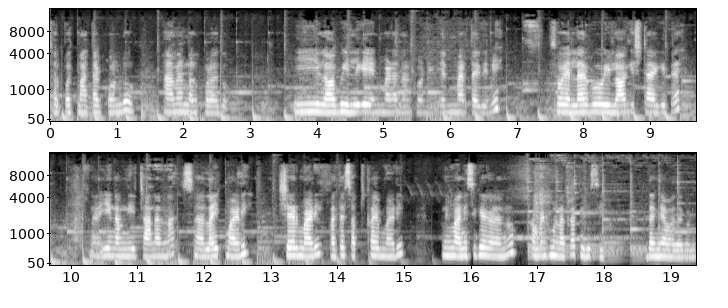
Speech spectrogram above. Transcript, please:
ಸ್ವಲ್ಪ ಹೊತ್ತು ಮಾತಾಡಿಕೊಂಡು ಆಮೇಲೆ ಮಲ್ಕೊಳ್ಳೋದು. ಈ ಲಾಗ್ ಇಲ್ಲಿಗೆ ಎಂಡ್ ಮಾಡೋಣ ಅನ್ಕೊಂಡು ಎಂಡ್ ಮಾಡ್ತಾ ಇದ್ದೀನಿ. ಸೊ ಎಲ್ಲರಿಗೂ ಈ ಲಾಗ್ ಇಷ್ಟ ಆಗಿದ್ರೆ ಈ ನಮ್ಮ ಈ ಚಾನಲ್ನ ಲೈಕ್ ಮಾಡಿ ಶೇರ್ ಮಾಡಿ, ಮತ್ತು ಸಬ್ಸ್ಕ್ರೈಬ್ ಮಾಡಿ. ನಿಮ್ಮ ಅನಿಸಿಕೆಗಳನ್ನು ಕಮೆಂಟ್ ಮೂಲಕ ತಿಳಿಸಿ. ಧನ್ಯವಾದಗಳು.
